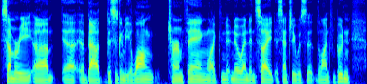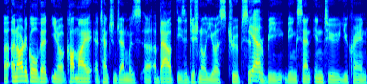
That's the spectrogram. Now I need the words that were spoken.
summary um, uh, about this is going to be a long term thing, like n- no end in sight. Essentially, was the, the line from Putin. Uh, an article that you know caught my attention, Jen, was uh, about these additional U.S. troops that Yeah. are being being sent into Ukraine.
